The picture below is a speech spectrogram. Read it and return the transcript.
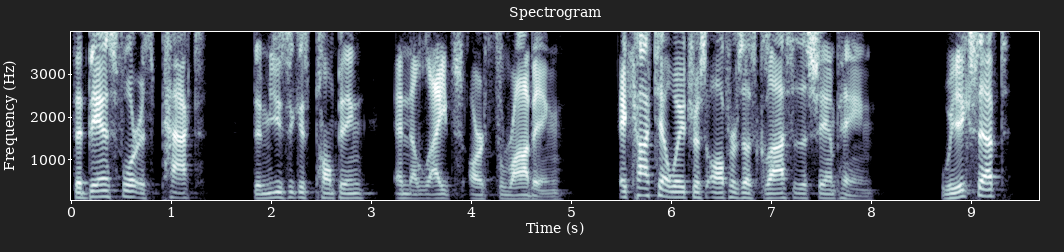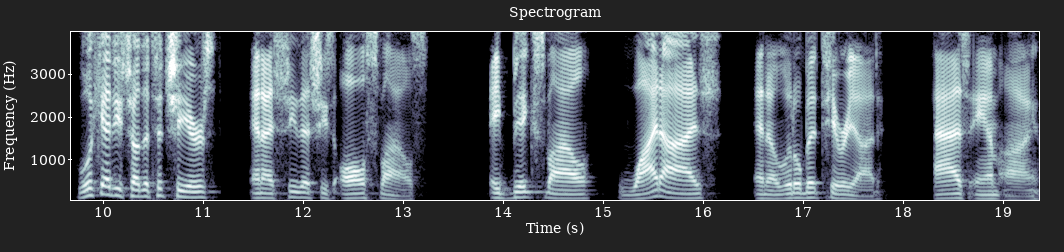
The dance floor is packed the music is pumping, and the lights are throbbing. A cocktail waitress offers us glasses of champagne. We accept, look at each other to cheers, and I see that she's all smiles. A big smile, wide eyes, and a little bit teary eyed, as am I.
